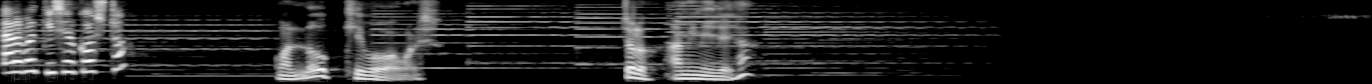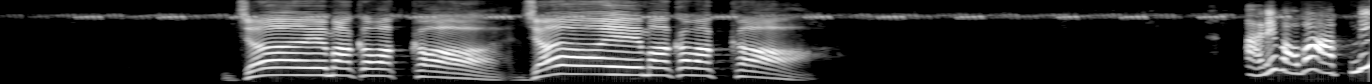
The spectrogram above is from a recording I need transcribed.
তার আবার কিসের কষ্ট? আমার লক্ষ্মী বাবা আমার। চলো আমি নিয়ে যাই হ্যাঁ? জয় মা কামাখ্যা জয় মা কামাখ্যা আরে বাবা আপনি?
